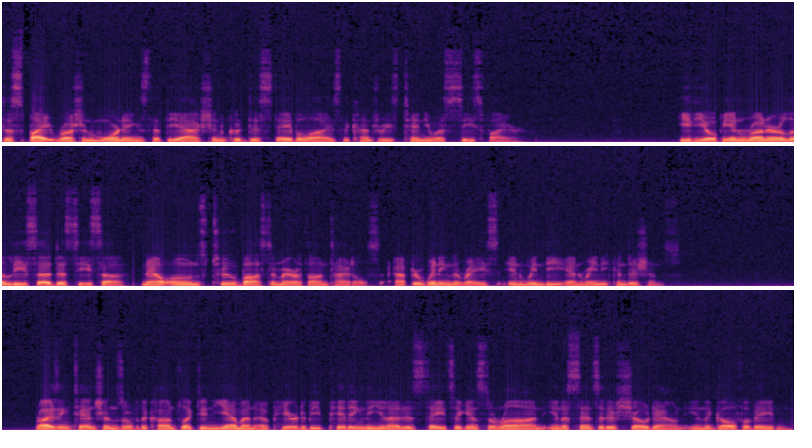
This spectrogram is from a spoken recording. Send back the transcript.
despite Russian warnings that the action could destabilize the country's tenuous ceasefire. Ethiopian runner Lelisa Desisa now owns two Boston Marathon titles after winning the race in windy and rainy conditions. Rising tensions over the conflict in Yemen appear to be pitting the United States against Iran in a sensitive showdown in the Gulf of Aden.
